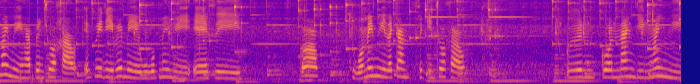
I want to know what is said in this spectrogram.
ไม่มีครับ เป็นชั่วคราว FVD ไม่มีวูฟไม่มี AC ก็ถือว่าไม่มีแล้วกัน สกินชั่วคราวปืนกลนั่งยิงไม่มี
